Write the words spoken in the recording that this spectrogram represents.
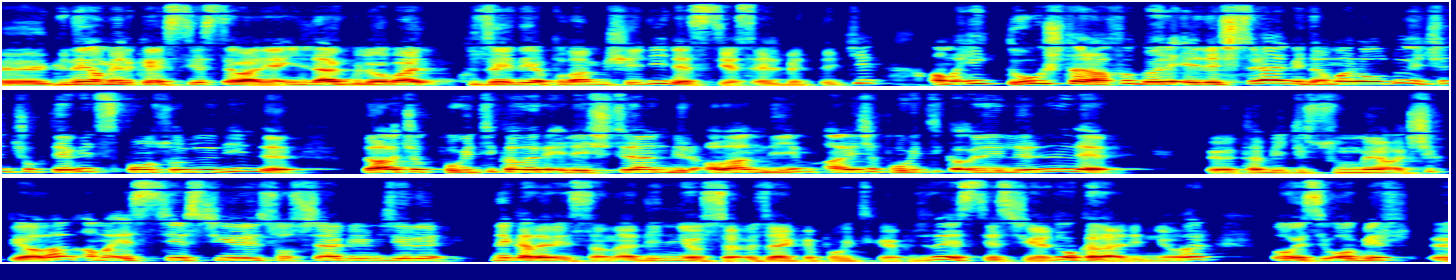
e, Güney Amerika STS de var. Yani illa global kuzeyde yapılan bir şey değil STS elbette ki. Ama ilk doğuş tarafı böyle eleştirel bir damar olduğu için çok devlet sponsorlu da değil de daha çok politikaları eleştiren bir alan diyeyim. Ayrıca politika önerilerini de e, tabii ki sunmaya açık bir alan ama STS'cileri, sosyal bilimcileri ne kadar insanlar dinliyorsa özellikle politika yapıcılar STS'cileri de o kadar dinliyorlar. Dolayısıyla o bir e,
